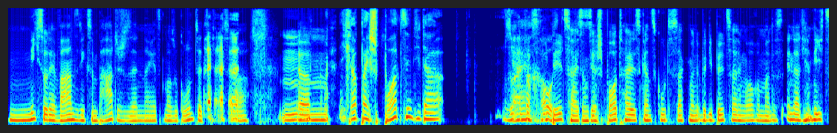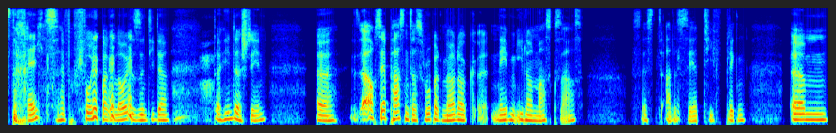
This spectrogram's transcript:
Nicht so der wahnsinnig sympathische Sender jetzt mal so grundsätzlich ist, aber ähm, Ich glaube, bei Sport sind die da so ja, einfach die raus. Bildzeitung, der Sportteil ist ganz gut, das sagt man über die Bildzeitung auch immer, das ändert ja nichts daran. Echt? Dass es einfach furchtbare Leute sind, die da dahinter stehen. Äh, ist auch sehr passend, dass Rupert Murdoch äh, neben Elon Musk saß. Das lässt alles sehr tief blicken. Ähm,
